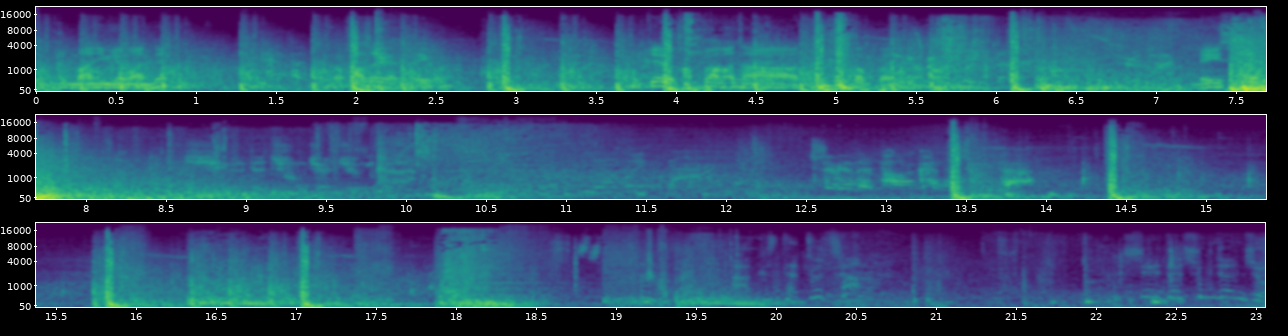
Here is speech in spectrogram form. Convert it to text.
이거 좀 많이 위험한데? 나 빠져야겠는데 이거? 이때로 갑바가 다 통성 갑바야 레이스 충전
